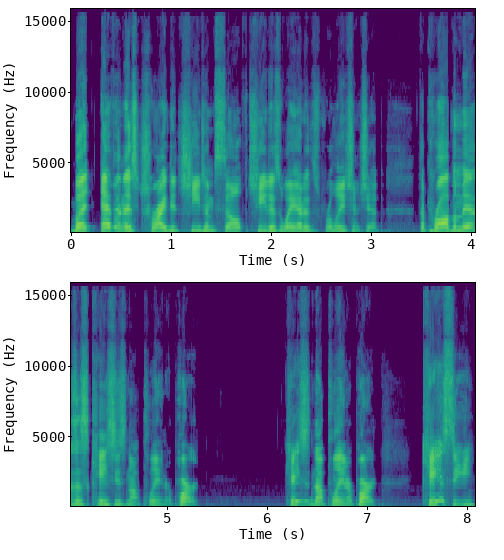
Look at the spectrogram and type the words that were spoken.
But Evan has tried to cheat himself, cheat his way out of this relationship. The problem is, is Kaci's not playing her part. Kaci's not playing her part. Kaci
